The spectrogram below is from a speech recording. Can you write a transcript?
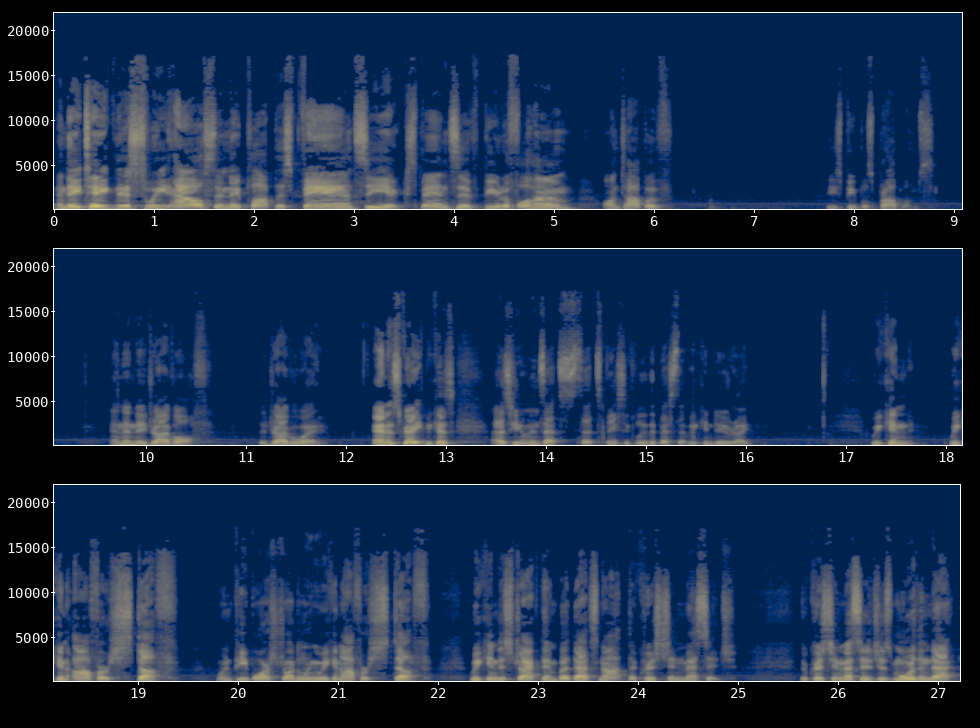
And they take this sweet house and they plop this fancy, expensive, beautiful home on top of these people's problems. And then they drive off. They drive away. And it's great because as humans that's that's basically the best that we can do, right? We can we can offer stuff. When people are struggling, we can offer stuff. We can distract them, but that's not the Christian message. The Christian message is more than that.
